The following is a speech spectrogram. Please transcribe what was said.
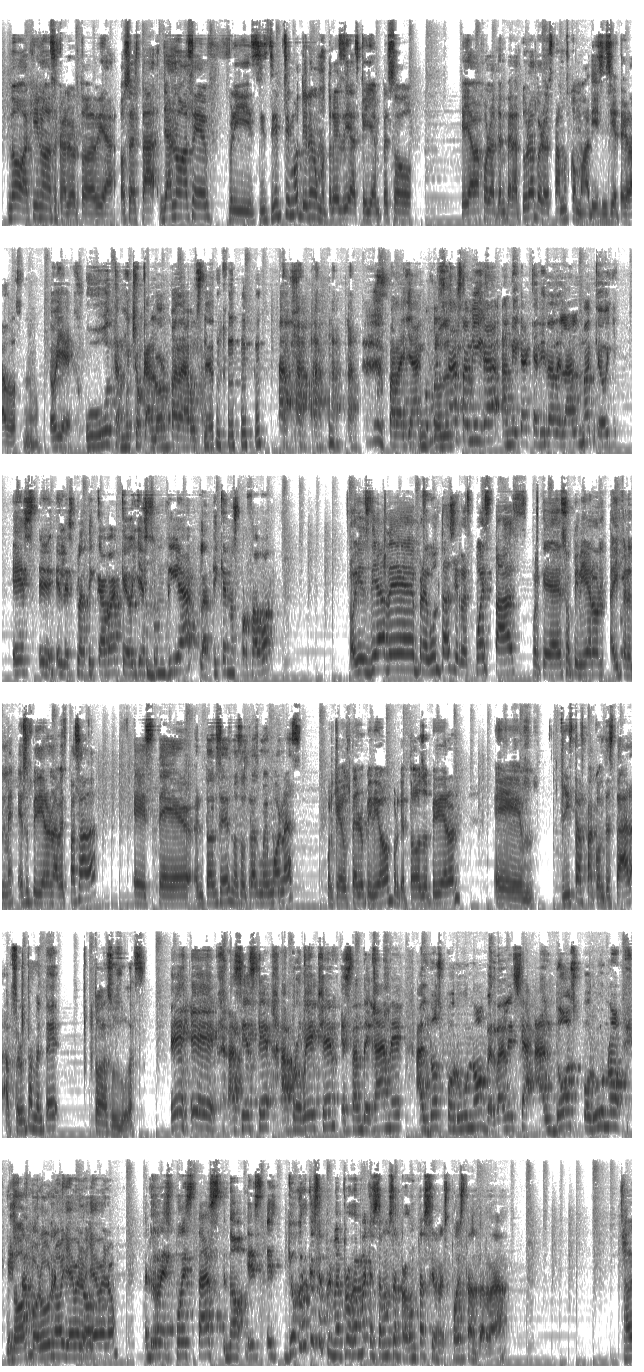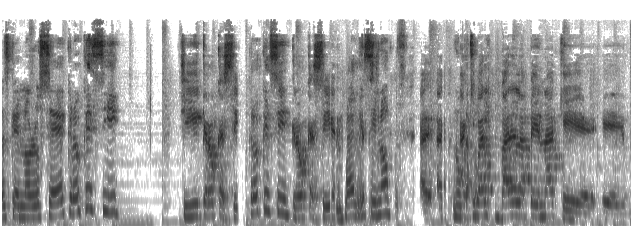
No, aquí no hace calor todavía. O sea, está, ya no hace frísimo, tiene como tres días que ya empezó que ya bajó la temperatura, pero estamos como a 17 grados, ¿no? Oye, uh, está mucho calor para usted. para allá. ¿Cómo estás, amiga? Amiga querida del alma, que hoy es, eh, les platicaba que hoy es un día. Platíquenos, por favor. Hoy es día de preguntas y respuestas, porque eso pidieron, ahí espérenme, eso pidieron la vez pasada. Este, entonces, nosotras muy monas, porque usted lo pidió, porque todos lo pidieron. Eh, listas para contestar absolutamente todas sus dudas. así es que aprovechen, están de gane al 2 por 1 ¿verdad, Alesia? Al 2 por 1 2 por 1 llévelo, llévelo. Respuestas, no, es, yo creo que es el primer programa que estamos de preguntas y respuestas, ¿verdad? Sabes que no lo sé, creo que sí. Sí, creo que sí. Creo que sí. Creo que sí. y si no, pues. Aquí vale, la pena que. Eh,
